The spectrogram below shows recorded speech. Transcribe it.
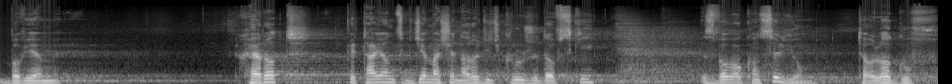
bowiem Herod, pytając, gdzie ma się narodzić król żydowski, zwołał konsylium teologów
